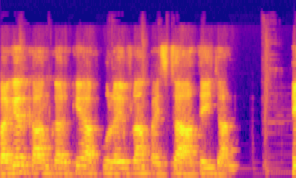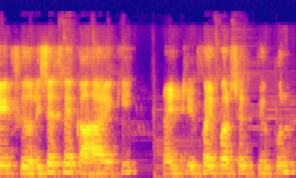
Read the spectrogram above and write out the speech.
बगैर काम करके आपको लाइफ लॉन्ग पैसा आते ही जाना। एक रिसर्च ने कहा है कि 95 परसेंट पीपुल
